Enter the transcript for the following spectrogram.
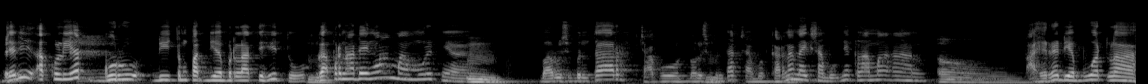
jadi aku lihat guru di tempat dia berlatih itu Hmm. nggak pernah ada yang lama muridnya. Hmm. baru sebentar cabut. Baru sebentar cabut. Karena naik sabuknya kelamaan. Oh. akhirnya dia buat lah.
